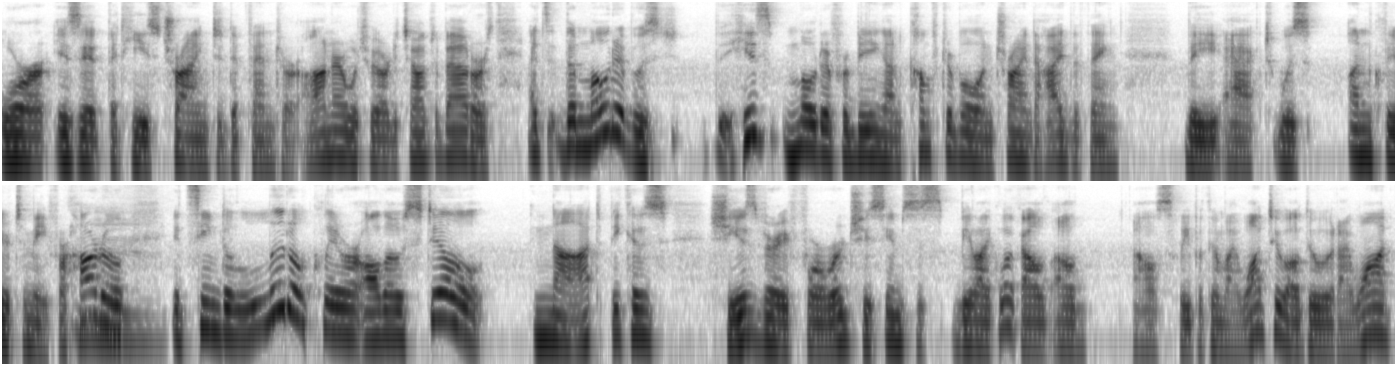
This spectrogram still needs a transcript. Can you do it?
Or is it that he's trying to defend her honor, which we already talked about? Or the motive was his motive for being uncomfortable and trying to hide the thing, the act, was unclear to me. For Haru, mm. it seemed a little clearer, although still not, because she is very forward. She seems to be like, "Look, I'll, I'll, I'll sleep with whom I want to. I'll do what I want,"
